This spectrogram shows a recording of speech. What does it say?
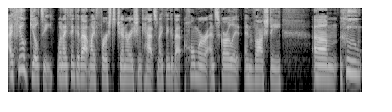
I feel guilty when I think about my first generation cats, when I think about Homer and Scarlet and Vashti, um, who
